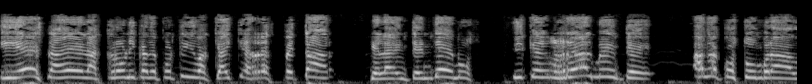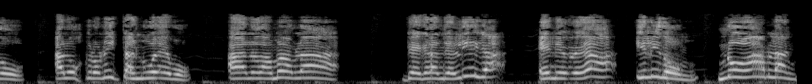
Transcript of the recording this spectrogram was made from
Y esta es la crónica deportiva que hay que respetar, que la entendemos y que realmente han acostumbrado a los cronistas nuevos a nada más hablar de Grandes Ligas, NBA y Lidón. No hablan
